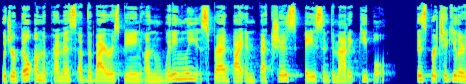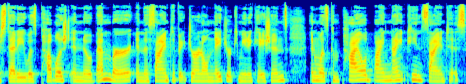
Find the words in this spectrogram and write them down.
which are built on the premise of the virus being unwittingly spread by infectious, asymptomatic people. This particular study was published in November in the scientific journal Nature Communications and was compiled by 19 scientists.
